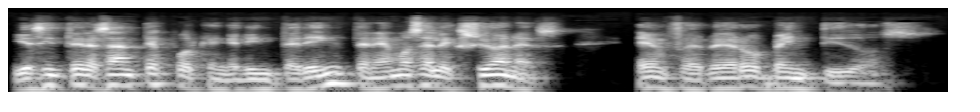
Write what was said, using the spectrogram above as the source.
Y es interesante porque en el interín tenemos elecciones en febrero 22.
